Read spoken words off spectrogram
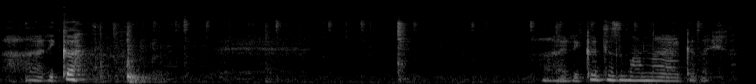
Harika. Harika dızmanlar arkadaşlar.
